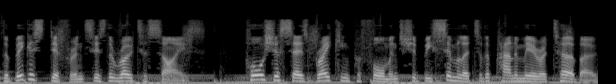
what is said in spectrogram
The biggest difference is the rotor size. Porsche says braking performance should be similar to the Panamera Turbo.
